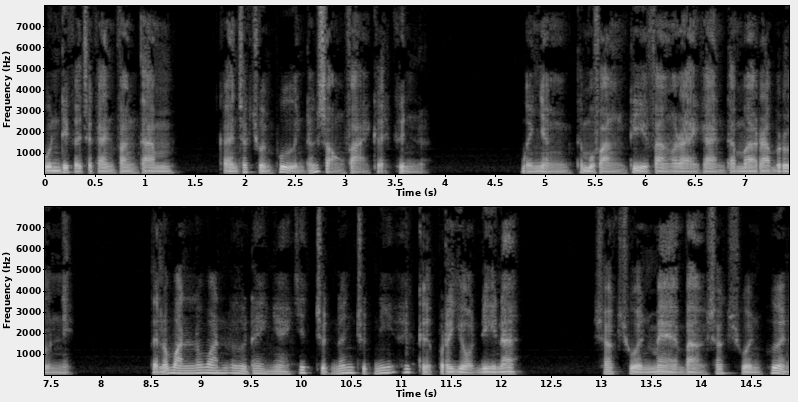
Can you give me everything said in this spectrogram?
บุญที่เกิดจากการฟังธรรม การชักชวนผู้อื่นทั้งสองฝ่ายเกิดขึ้น เหมือนอย่างธรรมฟังที่ฟังรายการธรรมารับรุนนี่แต่ละวันละวันเออได้ไงคิดจุดนั้นจุดนี้เอ้ยเกิดประโยชน์ดีนะ ชักชวนแม่บ้าง ชักชวนเพื่อน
